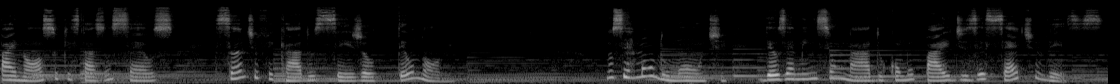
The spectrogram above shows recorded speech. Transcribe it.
Pai nosso que estás nos céus, santificado seja o teu nome. No Sermão do Monte, Deus é mencionado como Pai 17 vezes.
